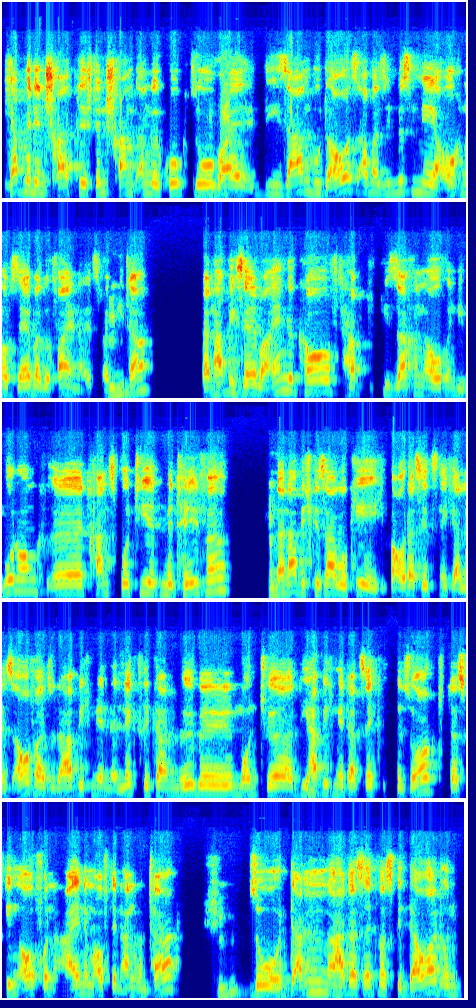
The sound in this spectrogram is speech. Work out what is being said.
ich habe mir den Schreibtisch, den Schrank angeguckt, so, mhm. weil die sahen gut aus, aber sie müssen mir ja auch noch selber gefallen als Vermieter. Mhm. Dann habe ich selber eingekauft, habe die Sachen auch in die Wohnung äh, transportiert mit Hilfe. Und dann habe ich gesagt, okay, ich baue das jetzt nicht alles auf. Also da habe ich mir einen Elektriker, einen Möbelmonteur, die habe ich mir tatsächlich besorgt. Das ging auch von einem auf den anderen Tag. Mhm. So, dann hat das etwas gedauert und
